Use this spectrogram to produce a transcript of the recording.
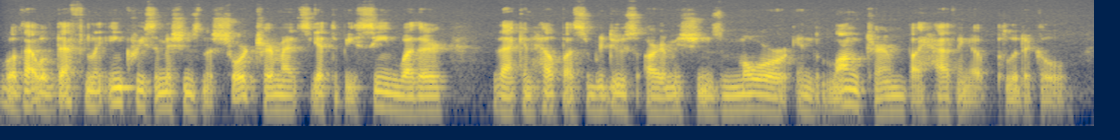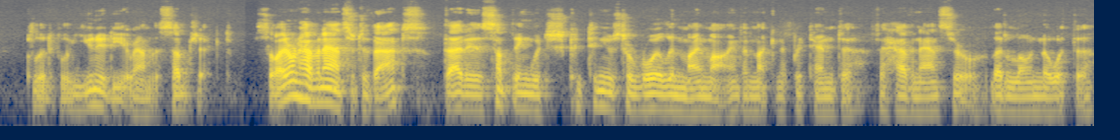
well, that will definitely increase emissions in the short term. And it's yet to be seen whether that can help us reduce our emissions more in the long term by having a political political unity around the subject. So I don't have an answer to that. That is something which continues to roil in my mind. I'm not going to pretend to, to have an answer or let alone know what the,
